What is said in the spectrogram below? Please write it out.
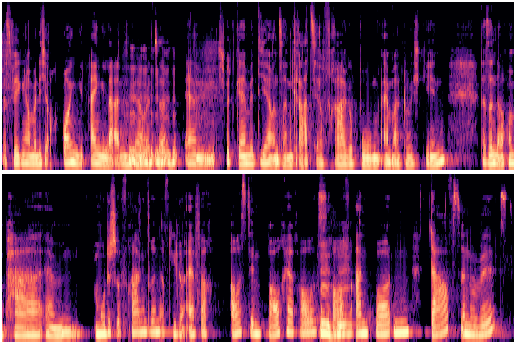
Deswegen haben wir dich auch eingeladen hier heute. Ähm, ich würde gerne mit dir unseren Grazia-Fragebogen einmal durchgehen. Da sind auch ein paar ähm, modische Fragen drin, auf die du einfach aus dem Bauch heraus mhm. drauf antworten darfst, wenn du willst.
